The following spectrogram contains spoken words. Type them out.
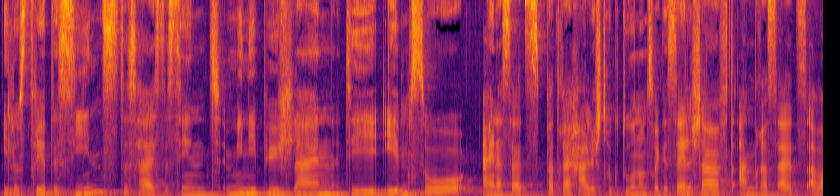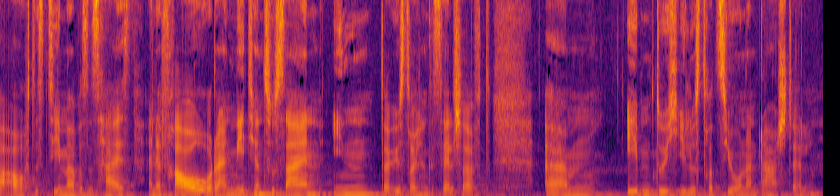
illustrierte Scenes, das heißt, es sind Mini-Büchlein, die ebenso einerseits patriarchale Strukturen unserer Gesellschaft, andererseits aber auch das Thema, was es heißt, eine Frau oder ein Mädchen zu sein in der österreichischen Gesellschaft, ähm, eben durch Illustrationen darstellen.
